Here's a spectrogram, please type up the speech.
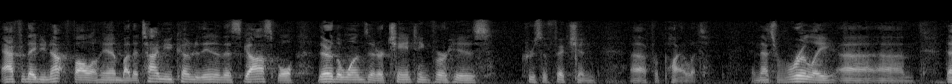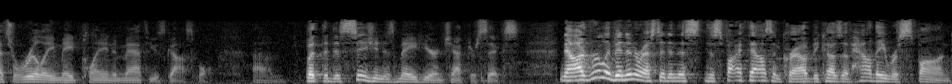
after they do not follow him, by the time you come to the end of this gospel, they're the ones that are chanting for his crucifixion uh, for Pilate. And that's really, uh, um, that's really made plain in Matthew's gospel. Um, but the decision is made here in chapter 6. Now, I've really been interested in this, this 5,000 crowd because of how they respond.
